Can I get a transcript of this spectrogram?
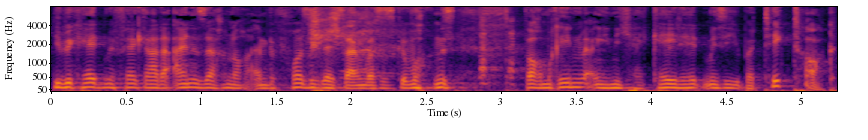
Liebe Kate, mir fällt gerade eine Sache noch ein, bevor Sie gleich sagen, was es geworden ist. Warum reden wir eigentlich nicht Kate-Hate-mäßig über TikTok?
